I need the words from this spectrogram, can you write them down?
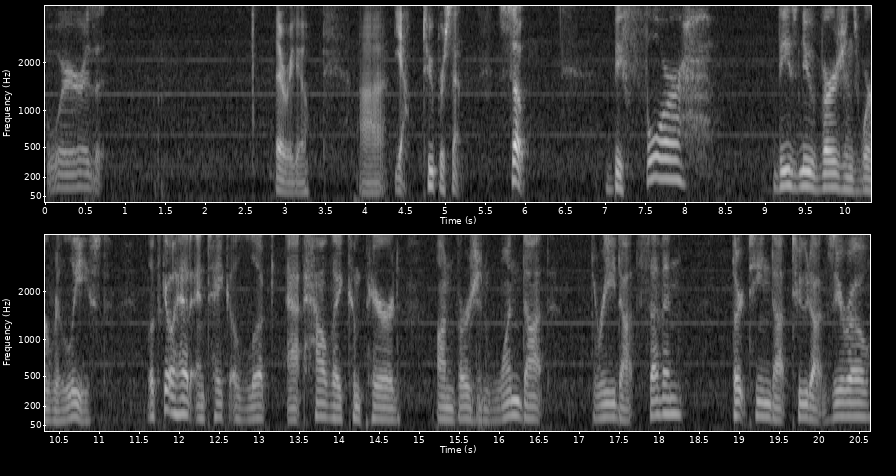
Where is it? There we go. Uh, yeah, 2%. So, before these new versions were released, let's go ahead and take a look at how they compared on version 1.3.7 13.2.0,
